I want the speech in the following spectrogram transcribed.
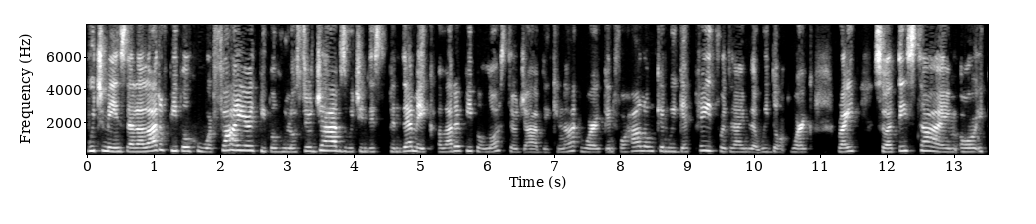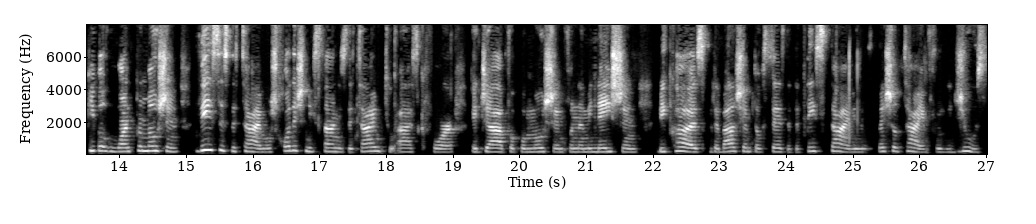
which means that a lot of people who were fired, people who lost their jobs, which in this pandemic, a lot of people lost their job, they cannot work. And for how long can we get paid for the time that we don't work, right? So at this time, or if people who want promotion, this is the time, Rosh Chodesh Nisan is the time to ask for a job, for promotion, for nomination, because the Baal Shem Tov says that at this time is a special time for the Jews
